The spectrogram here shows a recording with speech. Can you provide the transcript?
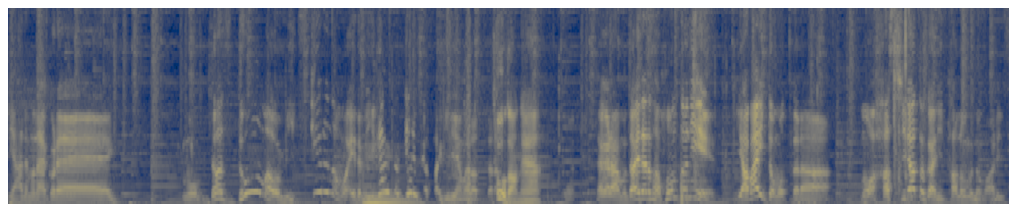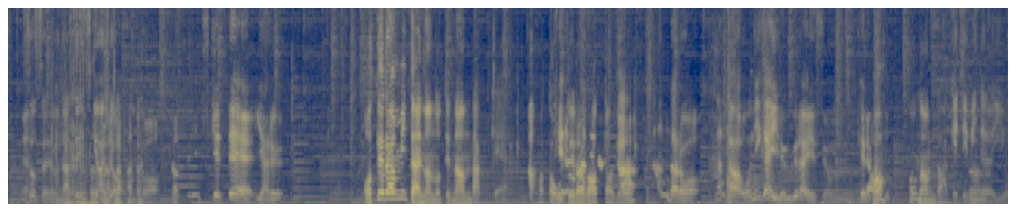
えいやでもなこれもうまずドーマを見つけるのもえでも意外と出るかさぎり山だったら。そうだね。だからもう大太郎さん本当にやばいと思ったらもう柱とかに頼むのもありですよね。そうっすね。でも夏につけましょう本当。夏につけてやる。お寺みたいなのってなんだっけ？あまたお寺があったぞ。なんかなんだろう。なんか鬼がいるぐらいですよ、うん。あ寺をそうなんだ。開けてみたらいいよ。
